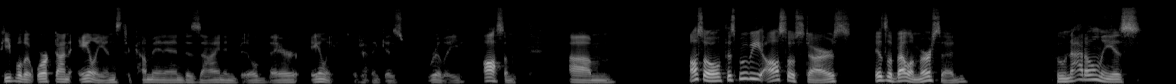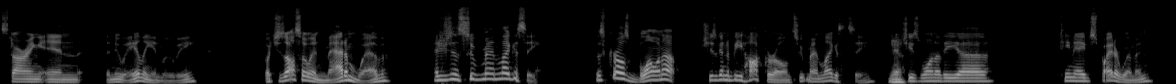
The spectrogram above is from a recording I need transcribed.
people that worked on Aliens, to come in and design and build their aliens, which I think is really awesome. Um, also, this movie also stars Isabella Merced, who not only is starring in the new Alien movie, but she's also in Madame Web and she's in Superman Legacy. This girl's blowing up. She's going to be Hawkgirl in Superman Legacy, Yeah. and she's one of the uh, teenage Spider Women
